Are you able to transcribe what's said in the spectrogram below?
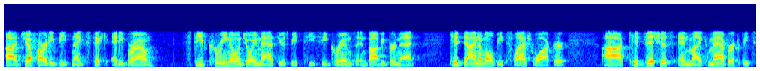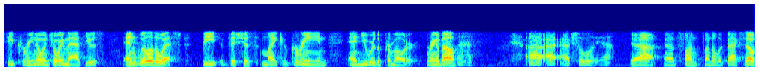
Uh, Jeff Hardy beat Nightstick Eddie Brown. Steve Corino and Joey Matthews beat T.C. Grimms and Bobby Burnett. Kid Dynamo beat Slash Walker. Uh, Kid Vicious and Mike Maverick beat Steve Corino and Joey Matthews. And Will o' the Wisp beat Vicious Mike Green, and you were the promoter. Ring a bell? Uh, absolutely, yeah. Yeah, that's fun. Fun to look back. So,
